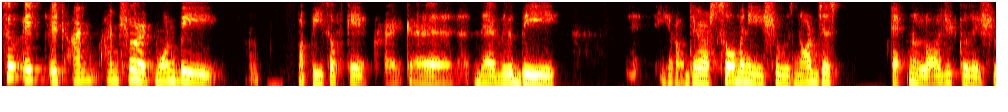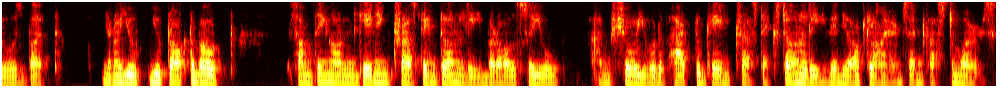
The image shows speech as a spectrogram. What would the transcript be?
So it it I'm I'm sure it won't be a piece of cake, right? Uh, there will be, you know, there are so many issues, not just technological issues, but you know, you you talked about something on gaining trust internally, but also you I'm sure you would have had to gain trust externally with your clients and customers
